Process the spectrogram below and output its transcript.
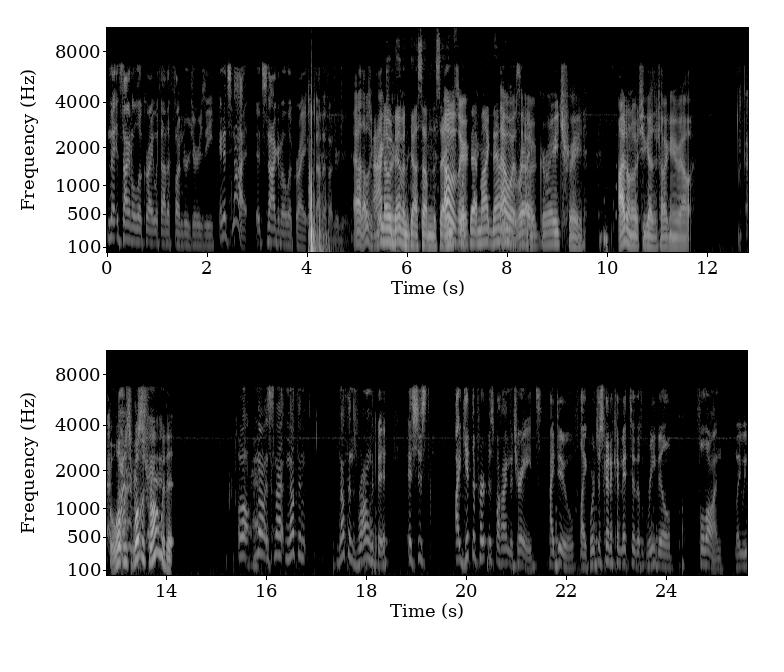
"It's not going to look right without a Thunder jersey," and it's not. It's not going to look right without a Thunder jersey. Yeah, that was a great I know trade. Devin's got something to say. That He was a- that mic down. That was ready. a great trade. I don't know what you guys are talking about. What was what was wrong with it? Well, no, it's not. Nothing. Nothing's wrong with it. It's just I get the purpose behind the trades. I do. Like we're just gonna commit to the rebuild full on. Like we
